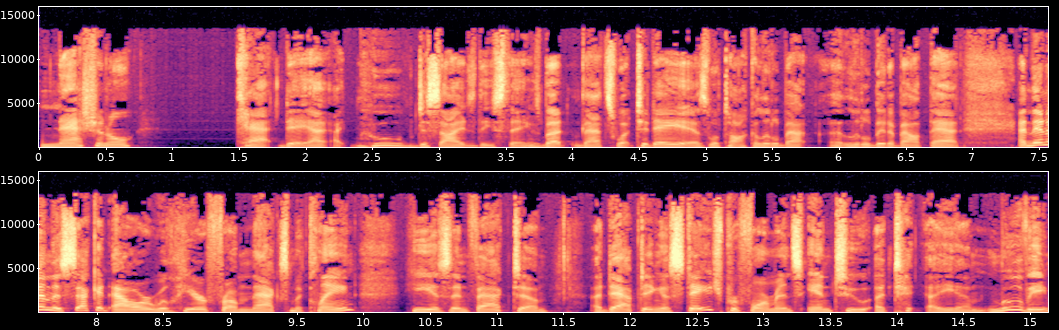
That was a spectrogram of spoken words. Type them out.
National Cat Day. I, I, who decides these things? But that's what today is. We'll talk a little about a little bit about that, and then in the second hour, we'll hear from Max McLean. He is, in fact, um, adapting a stage performance into a, t- a um, movie,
